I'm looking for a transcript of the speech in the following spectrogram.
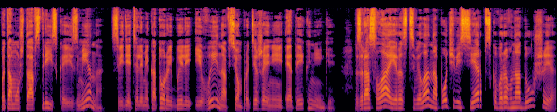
потому что австрийская измена, свидетелями которой были и вы на всем протяжении этой книги, взросла и расцвела на почве сербского равнодушия,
